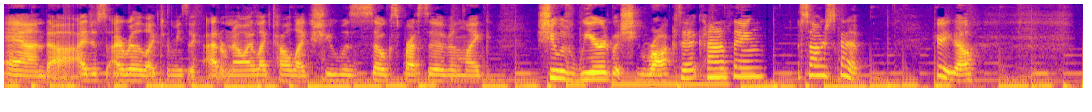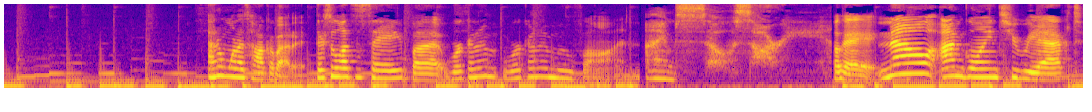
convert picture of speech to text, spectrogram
and uh, I just I really liked her music. I don't know. I liked how like she was so expressive and like she was weird but she rocked it kind of thing. So I'm just gonna here you go. I don't want to talk about it. There's a lot to say, but we're gonna we're gonna move on. I'm so sorry. Okay, now I'm going to react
